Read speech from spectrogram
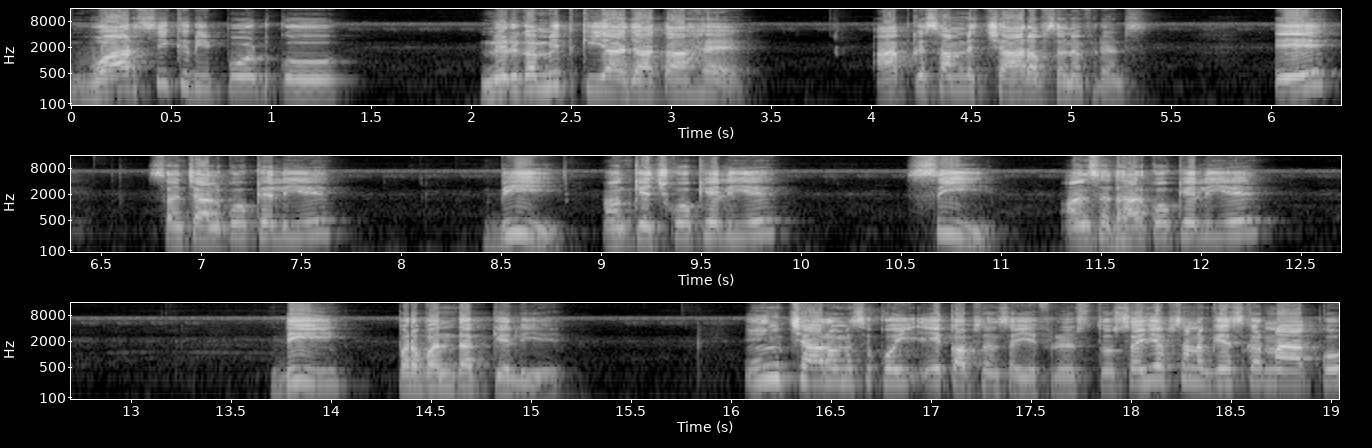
वार्षिक रिपोर्ट को निर्गमित किया जाता है। आपके सामने चार ऑप्शन है फ्रेंड्स। ए, संचालकों के लिए। बी अंकेचकों के लिए। सी, अंशधारकों के लिए। डी, प्रबंधक के लिए। इन चारों में से कोई एक ऑप्शन सही है फ्रेंड्स तो सही ऑप्शन गेस करना है आपको.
